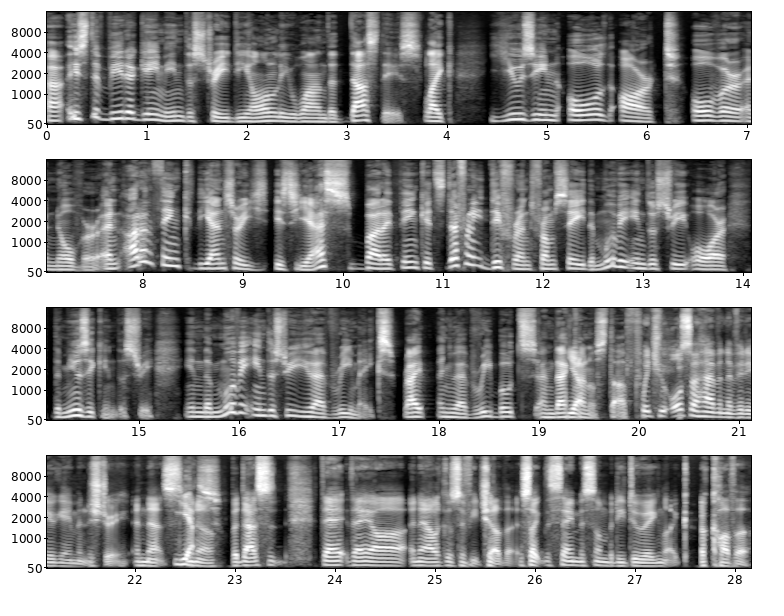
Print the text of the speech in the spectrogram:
uh, Is the video game industry the only one that does this? Like, using old art over and over? And I don't think the answer is, is yes, but I think it's definitely different from, say, the movie industry or the music industry. In the movie industry, you have remakes, right? And you have reboots and that Yeah. kind of stuff. Which you also have in the video game industry, and that's you know, Yes. but that's they they are analogous of each other. It's like the same as somebody doing like a cover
